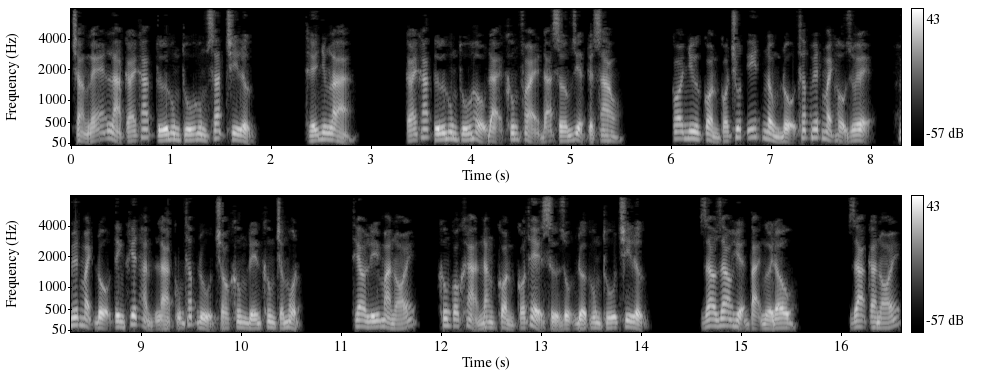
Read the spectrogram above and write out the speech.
chẳng lẽ là cái khác tứ hung thú hung sát chi lực? Thế nhưng là cái khác tứ hung thú hậu đại không phải đã sớm diệt tuyệt sao? Coi như còn có chút ít nồng độ thấp huyết mạch hậu duệ huyết mạch độ tinh khiết hẳn là cũng thấp đủ cho không đến không chấm một. Theo lý mà nói không có khả năng còn có thể sử dụng được hung thú chi lực. Giao giao hiện tại người đâu? Dạ ca nói.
